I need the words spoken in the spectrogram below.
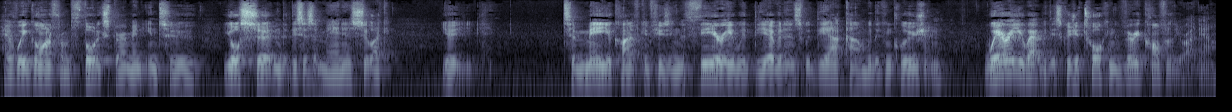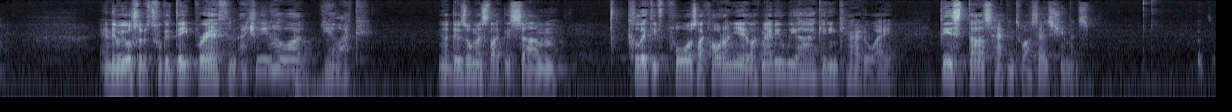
Have we gone from thought experiment into you're certain that this is a man in a suit? Like, you, to me, you're kind of confusing the theory with the evidence, with the outcome, with the conclusion. Where are you at with this? Because you're talking very confidently right now. And then we all sort of took a deep breath and actually, you know what? Yeah, like, you know, there's almost like this um, collective pause, like, hold on, yeah, like maybe we are getting carried away. This does happen to us as humans. It's a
